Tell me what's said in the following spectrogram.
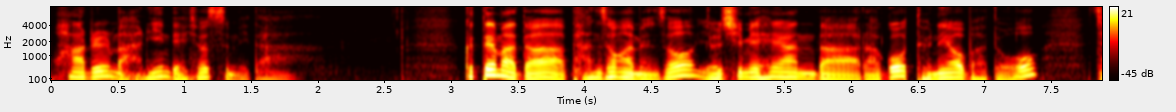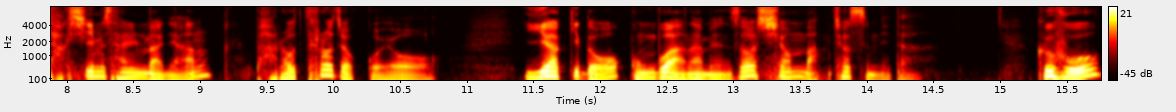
화를 많이 내셨습니다. 그때마다 반성하면서 열심히 해야 한다라고 되뇌어 봐도 작심삼일 마냥 바로 틀어졌고요. 2학기도 공부 안 하면서 시험 망쳤습니다. 그 후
